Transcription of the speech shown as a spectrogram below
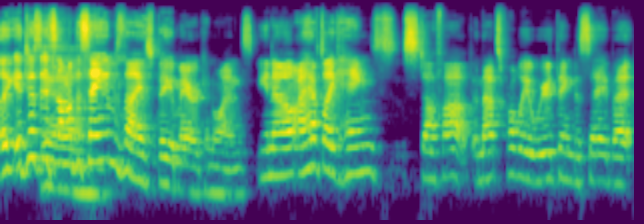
Like it just, it's not the same as nice big American ones. You know, I have to like hang s- stuff up, and that's probably a weird thing to say, but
